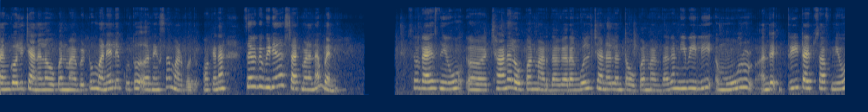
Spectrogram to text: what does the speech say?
ರಂಗೋಲಿ ಚಾನಲ್ನ ಓಪನ್ ಮಾಡಿಬಿಟ್ಟು ಮನೆಯಲ್ಲೇ ಕೂತು ಅರ್ನಿಂಗ್ಸ್ನ ಮಾಡ್ಬೋದು. ಓಕೆನಾ ಸೊ ಇವಾಗ ವೀಡಿಯೋನ ಸ್ಟಾರ್ಟ್ ಮಾಡೋಣ. ಬನ್ನಿ. ಸೊ ಗೈಸ್ ನೀವು ಚಾನಲ್ ಓಪನ್ ಮಾಡಿದಾಗ, ರಂಗೋಲಿ ಚಾನಲ್ ಅಂತ ಓಪನ್ ಮಾಡಿದಾಗ ನೀವು ಇಲ್ಲಿ ಮೂರು, ಅಂದರೆ ತ್ರೀ ಟೈಪ್ಸ್ ಆಫ್ ನೀವು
